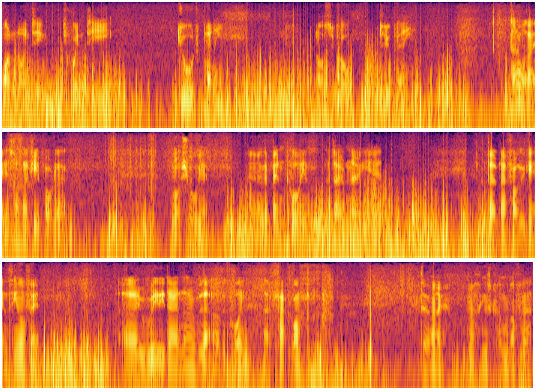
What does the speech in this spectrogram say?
one 1920 George Penny. Not so cool, two penny. Don't know what that is, I'm going to keep hold of that. Not sure yet. Uh, the bent coin, I don't know yet. I don't know if I'm going to get anything off it. I really don't know with that other coin, that fat one. Don't know, nothing's coming off that.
